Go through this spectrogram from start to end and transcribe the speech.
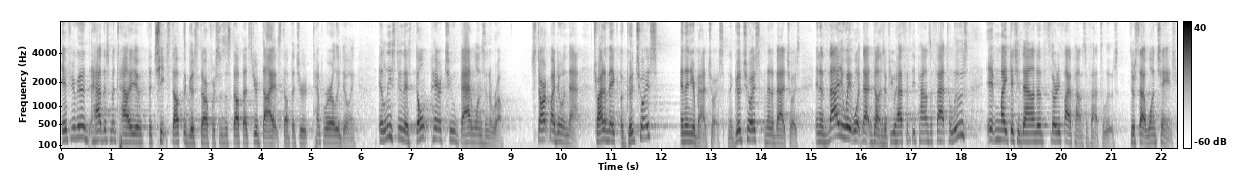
if you're going to have this mentality of the cheat stuff, the good stuff versus the stuff that's your diet stuff that you're temporarily doing, at least do this. Don't pair two bad ones in a row. Start by doing that. Try to make a good choice and then your bad choice, and a good choice and then a bad choice. And evaluate what that does. If you have 50 pounds of fat to lose, it might get you down to 35 pounds of fat to lose. Just that one change.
